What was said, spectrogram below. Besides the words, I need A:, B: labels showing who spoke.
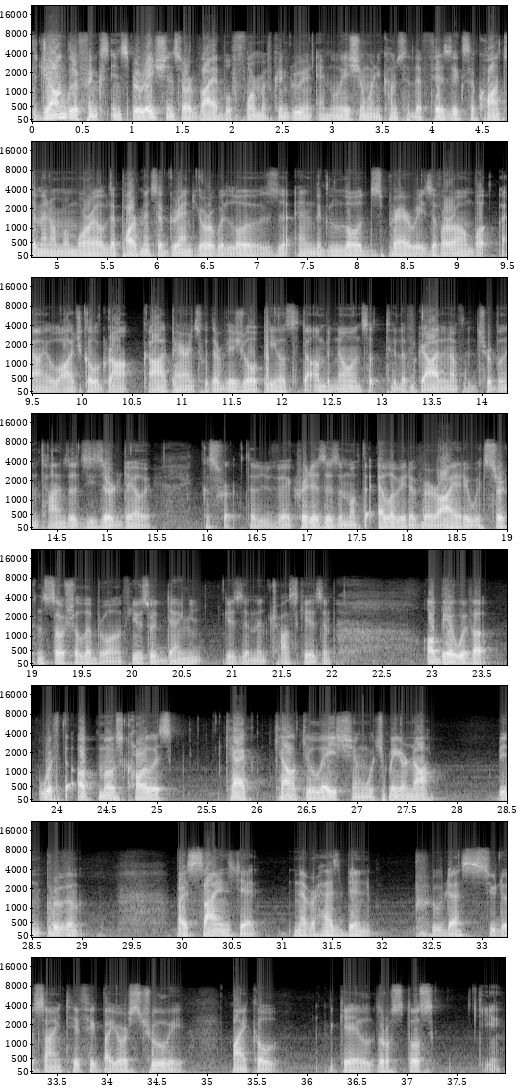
A: The jongler thinks inspirations are a viable form of congruent emulation when it comes to the physics of quantum and our memorial departments of grandeur with Lowe's and the Lodz prairies of our own biological godparents with their visual appeals to the unbeknownst to the forgotten of the turbulent times. Of Caesar daily constructive criticism of the elevated variety with certain social liberal infused with Denghism and Trotskyism, albeit with, a, with the utmost careless ca- calculation, which may or not been proven by science yet never has been proved as pseudoscientific by yours truly, Michael Mikhail Rostosky.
